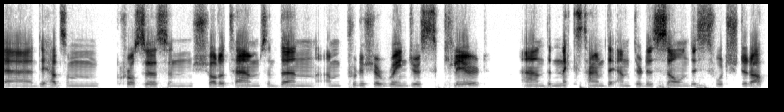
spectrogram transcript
uh, they had some crosses and shot attempts, and then I'm pretty sure Rangers cleared. And the next time they entered the zone, they switched it up,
